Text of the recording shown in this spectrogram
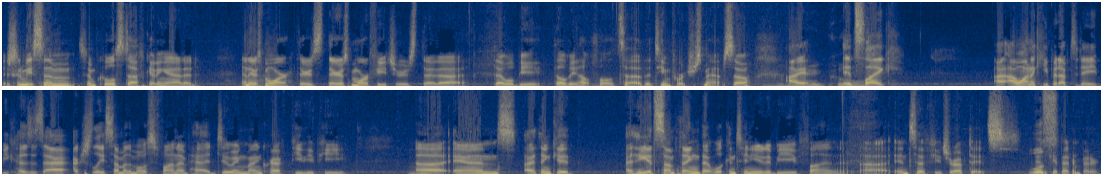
There's going to be some some cool stuff getting added. And there's more. There's there's more features that uh, that will be that'll be helpful to the Team Fortress map. So I cool. it's like I, I want to keep it up to date because it's actually some of the most fun I've had doing Minecraft PvP, uh, and I think it I think it's something that will continue to be fun uh, into future updates Well, and get better and better.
